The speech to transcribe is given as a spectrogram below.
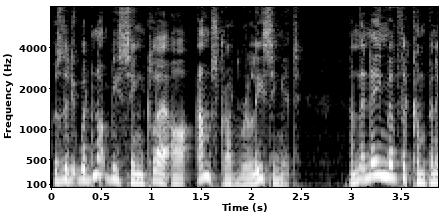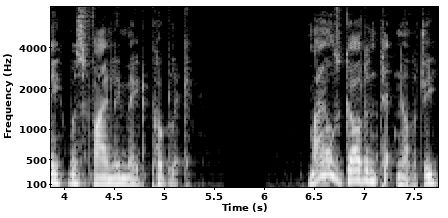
was that it would not be Sinclair or Amstrad releasing it, and the name of the company was finally made public. Miles Gordon Technology,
